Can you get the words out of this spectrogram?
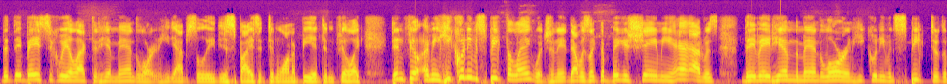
that they basically elected him Mandalorian. And he absolutely despised it, didn't want to be it, didn't feel like, didn't feel. I mean, he couldn't even speak the language, and it, that was like the biggest shame he had was they made him the Mandalorian. And he couldn't even speak to the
